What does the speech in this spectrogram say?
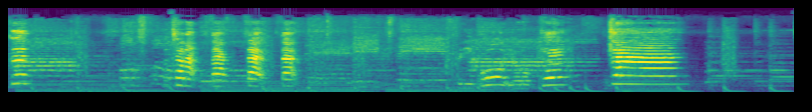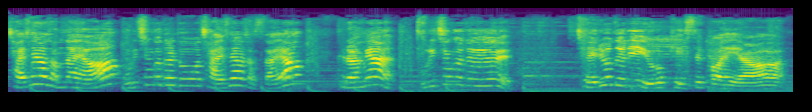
끝! 붙여라! 딱, 딱, 딱! 그리고 이렇게 짠! 잘 세워졌나요? 우리 친구들도 잘 세워졌어요? 그러면 우리 친구들 재료들이 이렇게 있을 거예요.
